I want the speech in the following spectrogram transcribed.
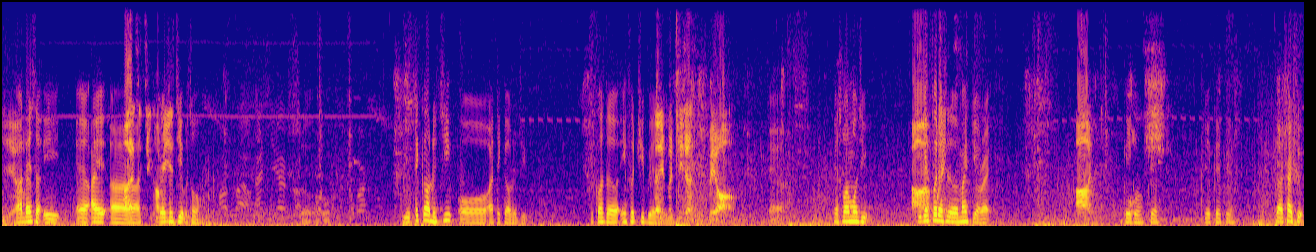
Yeah. Uh, there's a, a uh, I, uh, Ah, there's a jeep coming there's a in. jeep also. So, you take out the jeep or I take out the jeep? Because the infantry bail the infantry just bail. Yeah. There's one more jeep. Be Ah, careful, there's a mine to your right. Ah. Okay, oh, go, clear. Clear, clear, clear. Okay, I try shoot.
